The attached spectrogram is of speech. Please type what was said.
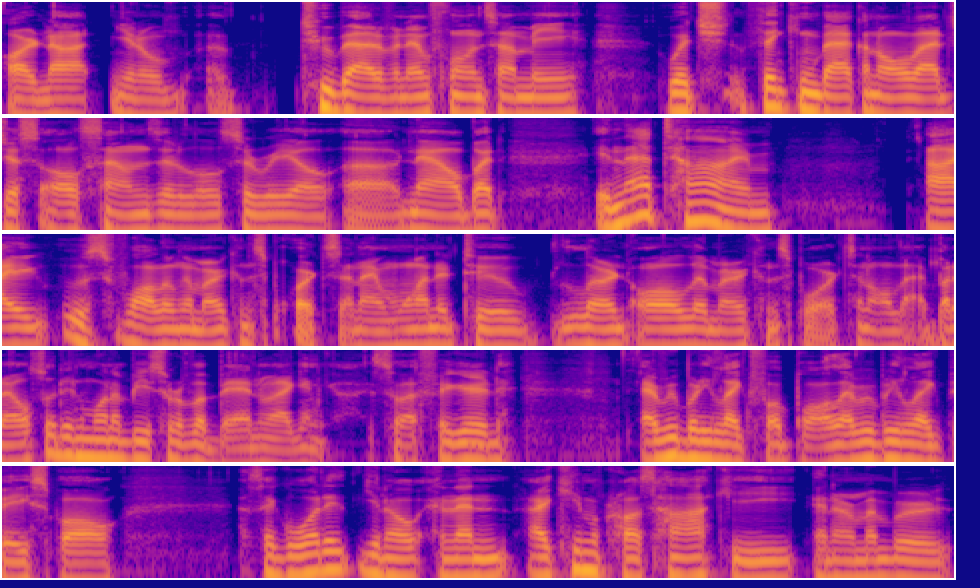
are not, you know, uh, too bad of an influence on me. Which, thinking back on all that, just all sounds a little surreal uh, now. But in that time, I was following American sports and I wanted to learn all the American sports and all that. But I also didn't want to be sort of a bandwagon guy. So I figured everybody liked football, everybody liked baseball. I was like, what it, you know, and then I came across hockey, and I remember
